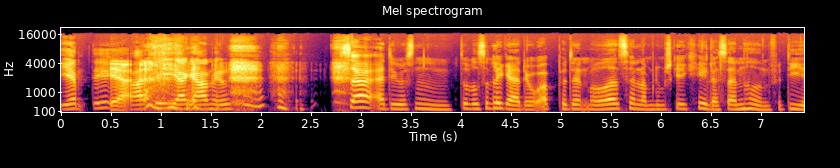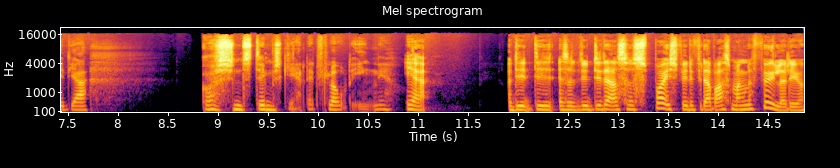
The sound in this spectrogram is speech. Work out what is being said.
hjem, det Ja. er bare det, jeg gerne vil. så er det jo sådan, du ved, så lægger jeg det jo op på den måde, selvom det måske ikke helt er sandheden, fordi at jeg godt synes, det måske er lidt flot egentlig. Ja. Og det, det, altså det, det der er så spøjs ved det, for der er bare så mange, der føler det jo.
